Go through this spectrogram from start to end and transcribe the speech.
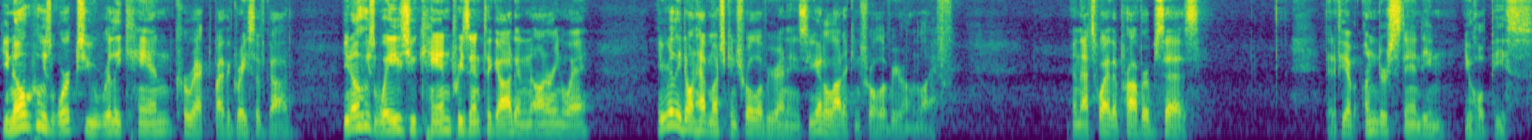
You know whose works you really can correct by the grace of God? You know whose ways you can present to God in an honoring way? You really don't have much control over your enemies. You got a lot of control over your own life. And that's why the proverb says that if you have understanding, you hold peace.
